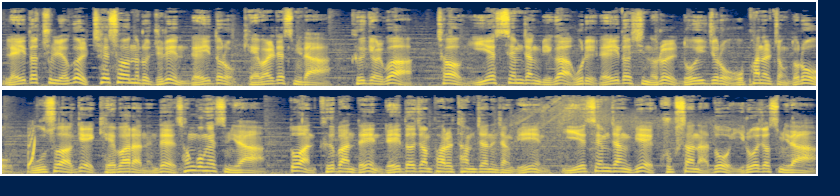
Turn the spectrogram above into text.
레이더 출력을 최소한으로 줄인 레이더로 개발됐습니다. 그 결과 적 ESM 장비가 우리 레이더 신호를 노이즈로 오판할 정도로 우수하게 개발하는데 성공했습니다. 또한 그 반대인 레이더 전파를 탐지하는 장비인 ESM 장비의 국산화도 이루어졌습니다.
